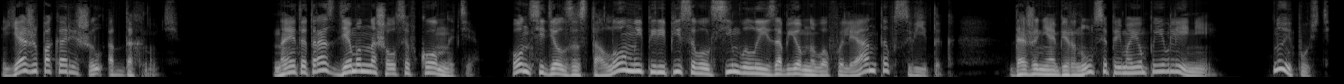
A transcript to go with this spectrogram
Я же пока решил отдохнуть. На этот раз демон нашелся в комнате. Он сидел за столом и переписывал символы из объемного фолианта в свиток. Даже не обернулся при моем появлении. Ну и пусть.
